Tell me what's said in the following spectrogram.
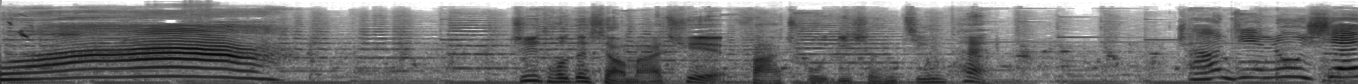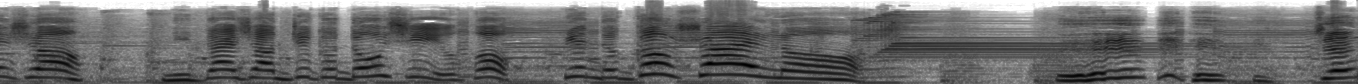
哇！枝头的小麻雀发出一声惊叹：“长颈鹿先生，你戴上这个东西以后变得更帅了。”嘿嘿，真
